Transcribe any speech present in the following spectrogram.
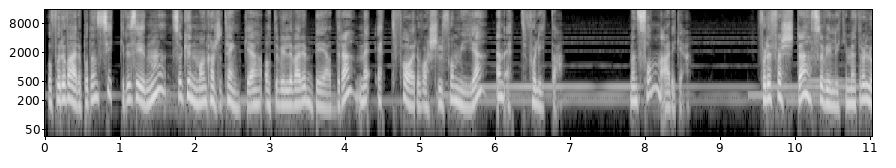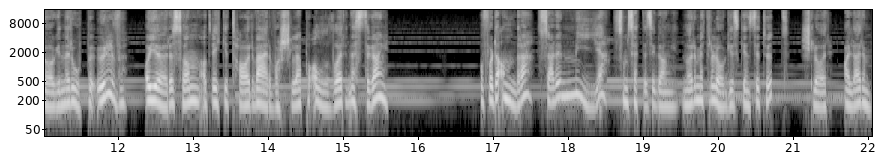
Og for å være på den sikre siden, så kunne man kanskje tenke at det ville være bedre med ett farevarsel for mye enn ett for lite. Men sånn er det ikke. For det første så vil ikke meteorologene rope ulv og gjøre sånn at vi ikke tar værvarselet på alvor neste gang. Og for det andre så er det mye som settes i gang når Meteorologisk institutt slår alarm.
